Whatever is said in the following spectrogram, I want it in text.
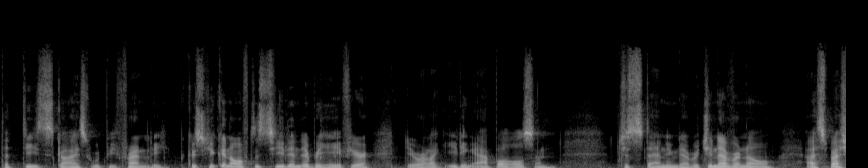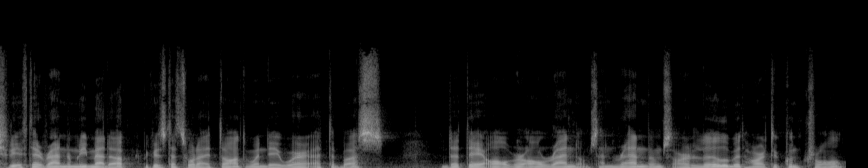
that these guys would be friendly because you can often see it in their behavior. They were like eating apples and just standing there, but you never know, especially if they randomly met up because that's what I thought when they were at the bus that they all were all randoms and randoms are a little bit hard to control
